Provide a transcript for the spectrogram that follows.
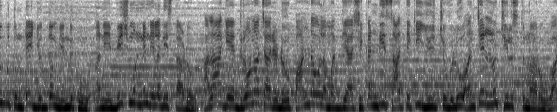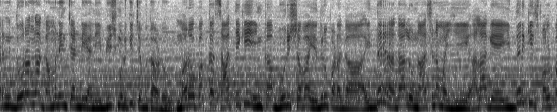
చూపుతుంటే యుద్ధం ఎందుకు? అని భీష్ముడిని నిలదీస్తాడు. అలాగే ద్రోణాచార్యుడు పాండవుల మధ్య శిఖండి సాత్యకి యూచువులు అంచెలను చీలుస్తున్నారు. వారిని దూరంగా గమనించండి అని భీష్ముడికి చెబుతాడు. మరోపక్క సాత్యకి ఇంకా భూరిషవ ఎదురుపడగా ఇద్దరి రథాలు నాశనమయ్యి అలాగే ఇద్దరికి స్వల్ప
